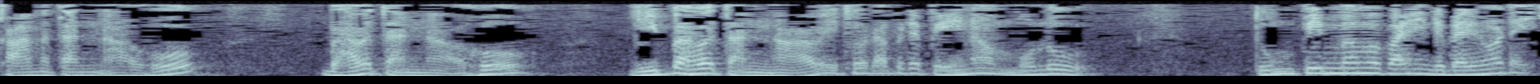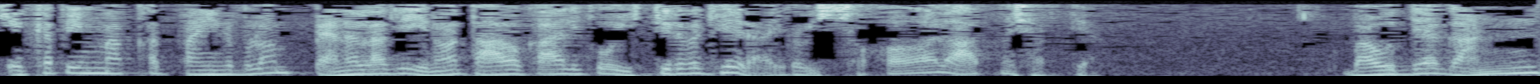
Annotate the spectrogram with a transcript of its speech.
කාම තණ්හාව හෝ භව තණ්හාව හෝ විභව තණ්හාව. ඒකට අපිට පේනවා මුළු තුන් පිම්මම පනින්න බැරි වුණාට එක පිම්මක්වත් පනින්න පුළුවන් පැනලා දිනවා తాවකාලිකව ස්ථිරව කියලා. ඒක විශාල ආත්ම ශක්තියක්. බෞද්ධයා ගන්න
